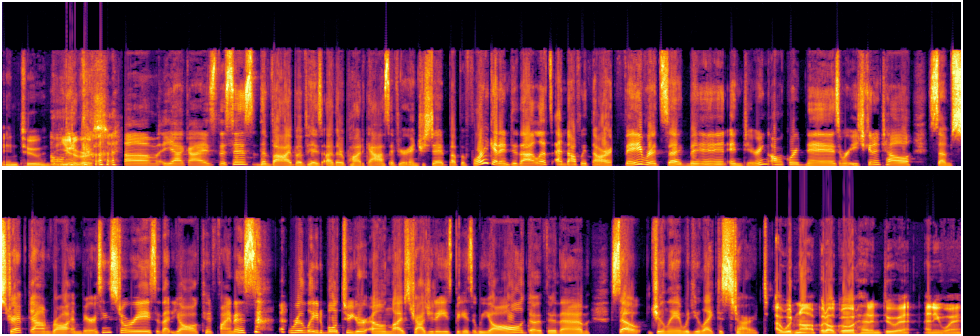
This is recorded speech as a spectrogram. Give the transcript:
into the Oh universe. Um, yeah, guys, this is the vibe of his other podcast if you're interested. But before we get into that, let's end off with our favorite segment, Endearing Awkwardness. We're each going to tell some stripped down, raw, embarrassing stories so that y'all could find us relatable to your own life's tragedies because we all go through them. So, Julian, would you like to start? I would not, but I'll go ahead and do it anyway.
